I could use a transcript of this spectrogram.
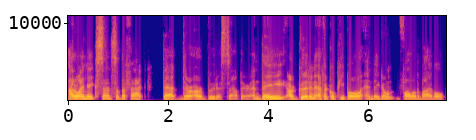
how do i make sense of the fact that there are Buddhists out there and they are good and ethical people and they don't follow the Bible.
